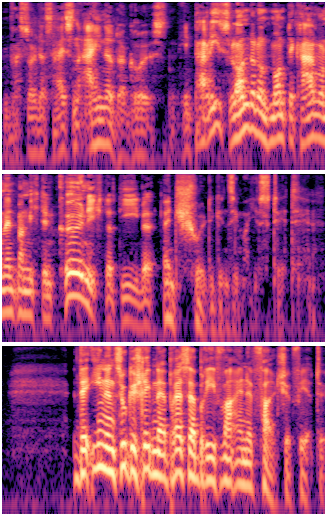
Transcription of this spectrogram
Was soll das heißen, einer der größten? In Paris, London und Monte Carlo nennt man mich den König der Diebe. Entschuldigen Sie, Majestät. Der Ihnen zugeschriebene Erpresserbrief war eine falsche Fährte.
